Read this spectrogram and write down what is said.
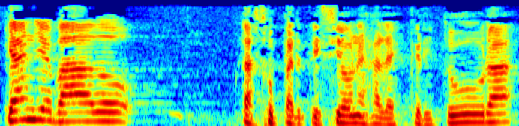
que han llevado las supersticiones a la escritura,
